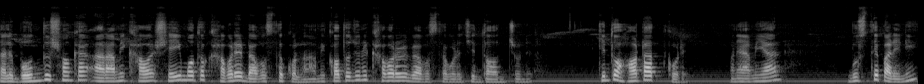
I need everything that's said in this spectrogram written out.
তাহলে বন্ধুর সংখ্যা আর আমি খাওয়ার সেই মতো খাবারের ব্যবস্থা করলাম। আমি কতজনের খাবারের ব্যবস্থা করেছি? দশজনের কিন্তু হঠাৎ করে মানে আমি আর বুঝতে পারিনি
